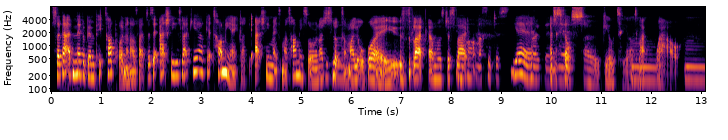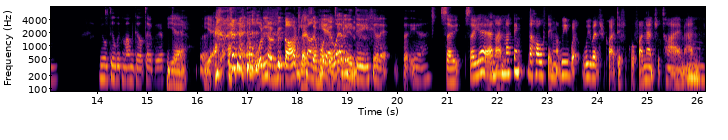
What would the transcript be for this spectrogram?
so that had never been picked up on. And I was like, does it actually? He was like, yeah, I get tummy ache. Like, it actually makes my tummy sore. And I just looked at Mm. my little boy, who was like, and was just Your like, heart must have just yeah. broken. I just yeah. felt so guilty. I was like, Mm. wow. Mm. We all deal with mum guilt, don't we, every Yeah. day? Yeah. well, no, regardless of what yeah, you're whatever doing. you do, you feel it. But yeah. So, so yeah, and, and I think the whole thing we went we went through quite a difficult financial time, and Mm.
